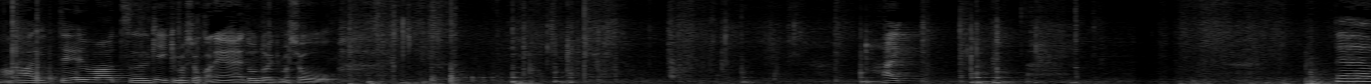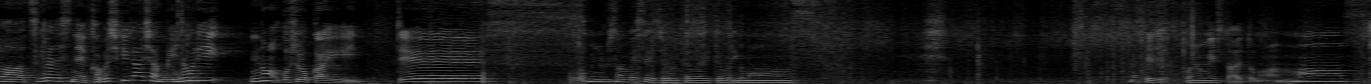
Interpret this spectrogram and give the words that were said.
はい。では次行きましょうかね。どんどん行きましょう。では、次はですね、株式会社みのりのご紹介です。みのりさんメッセージをいただいております。メッセージお読みしたいと思います。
